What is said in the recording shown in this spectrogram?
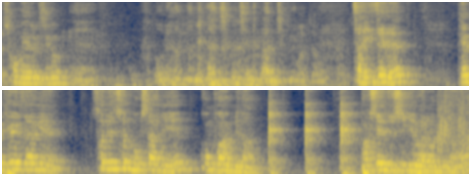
총회를 지금 예, 오래간만에 해가지고 제대로 안 주. 자, 이제 대표회장의 서대천 목사님 공포합니다. 박수해 주시기 바랍니다.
